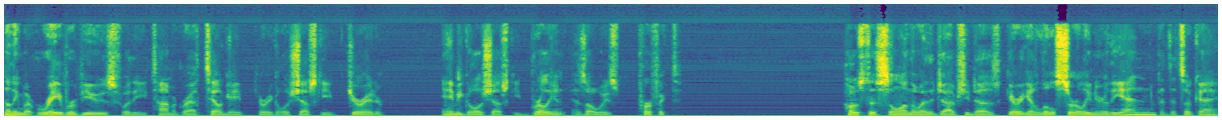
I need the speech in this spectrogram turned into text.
Nothing but rave reviews for the Tom McGrath tailgate, Gary Goloszewski, curator, Amy Goloszewski, brilliant as always, perfect hostess along the way, the job she does. Gary got a little surly near the end, but that's okay.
